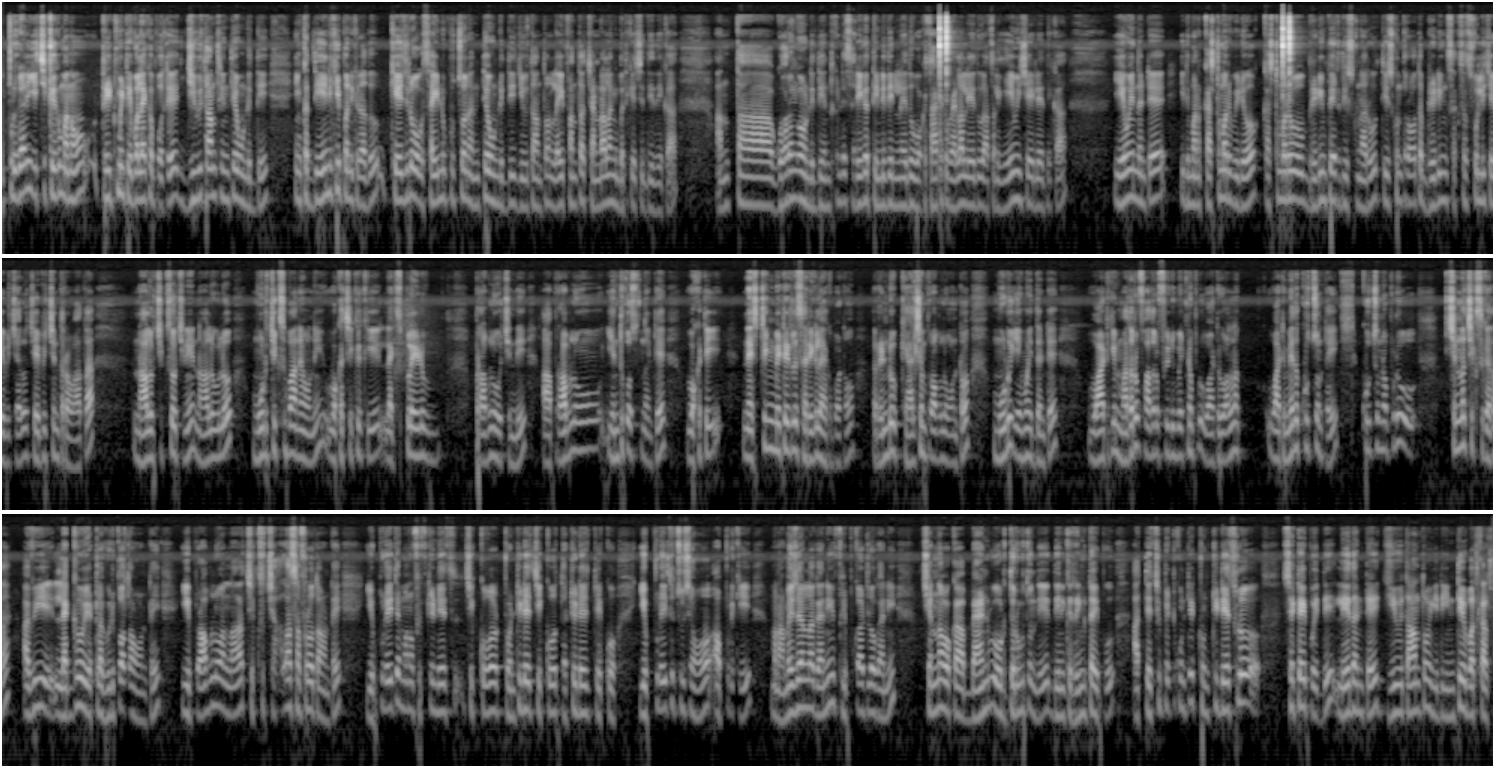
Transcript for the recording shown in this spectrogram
ఇప్పుడు కానీ ఈ చిక్కకి మనం ట్రీట్మెంట్ ఇవ్వలేకపోతే జీవితాంతం ఇంతే ఉండిద్ది. ఇంకా దేనికి పనికిరాదు. కేజీలో ఒక సైడ్ను కూర్చొని అంతే ఉండిద్ది జీవితాంతం. లైఫ్ అంతా చండాలంగా బతికేసిద్ది ఇది ఇక అంత ఘోరంగా ఉండిద్ది. ఎందుకంటే సరిగా తిండి తినలేదు ఒక చాటకు వెళ్ళలేదు అసలు ఏమీ చేయలేదు ఇక ఏమైందంటే ఇది మన కస్టమర్ వీడియో. కస్టమర్ బ్రీడింగ్ పేరు తీసుకున్నారు. తీసుకున్న తర్వాత బ్రీడింగ్ సక్సెస్ఫుల్లీ చేపించారు. చేపించిన తర్వాత నాలుగు చిక్స్ వచ్చినాయి. నాలుగులో మూడు చిక్స్ బాగానే ఉన్నాయి. ఒక చిక్కి లెగ్ స్ప్లైడ్ ప్రాబ్లం వచ్చింది. ఆ ప్రాబ్లం ఎందుకు వస్తుందంటే ఒకటి నెస్టింగ్ మెటీరియల్ సరిగా లేకపోవటం రెండు కాల్షియం ప్రాబ్లం ఉండటం మూడు ఏమైందంటే వాటికి మదర్ ఫాదర్ ఫీడ్ పెట్టినప్పుడు వాటి వలన వాటి మీద కూర్చుంటాయి. కూర్చున్నప్పుడు చిన్న చిక్స్ కదా అవి లెగ్ ఇట్లా విడిపోతూ ఉంటాయి. ఈ ప్రాబ్లం వల్ల చిక్స్ చాలా సఫర్ అవుతూ ఉంటాయి. ఎప్పుడైతే మనం ఫిఫ్టీన్ డేస్ చిక్కో ట్వంటీ డేస్ చిక్కో థర్టీ డేస్ చిక్కో ఎప్పుడైతే చూసామో అప్పటికి మన అమెజాన్లో కానీ ఫ్లిప్కార్ట్లో కానీ చిన్న ఒక బ్యాండ్ ఒకటి దొరుకుతుంది. దీనికి రింగ్ టైపు. అది తెచ్చి పెట్టుకుంటే ట్వంటీ డేస్లో సెట్ అయిపోయింది లేదంటే జీవితాంతం ఇది ఇంటికి బతకాల్సి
